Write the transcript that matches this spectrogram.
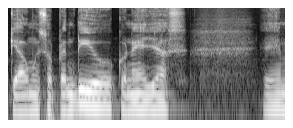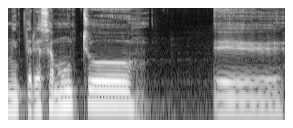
quedado muy sorprendido con ellas. me interesa mucho ¿Te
